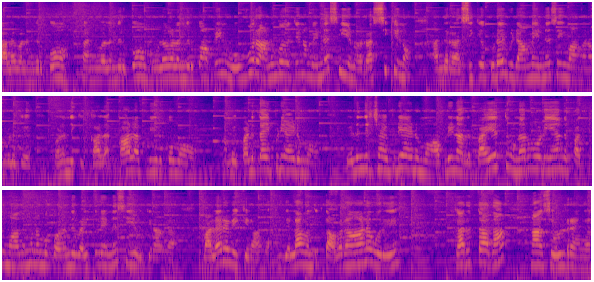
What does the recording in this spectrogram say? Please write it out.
தலை வளர்ந்துருக்கோம் கண் வளர்ந்துருக்கோம் முளை வளர்ந்துருக்கோம் அப்படின்னு ஒவ்வொரு அனுபவத்தையும் நம்ம என்ன செய்யணும்? ரசிக்கணும். அந்த ரசிக்க கூட விடாமல் என்ன செய்வாங்க நம்மளுக்கு? குழந்தைக்கு காலை கால் அப்படி இருக்குமோ? நம்ம படுத்தா இப்படி ஆயிடுமோ? எழுந்திரிச்சா இப்படி ஆயிடுமோ? அப்படின்னு அந்த பயத்து உணர்வோடையே அந்த பத்து மாதமும் நம்ம குழந்தை வயிற்றுல என்ன செய்ய வைக்கிறாங்க? வளர வைக்கிறாங்க. இதெல்லாம் வந்து தவறான ஒரு கருத்தாக தான் நான் சொல்கிறேங்க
